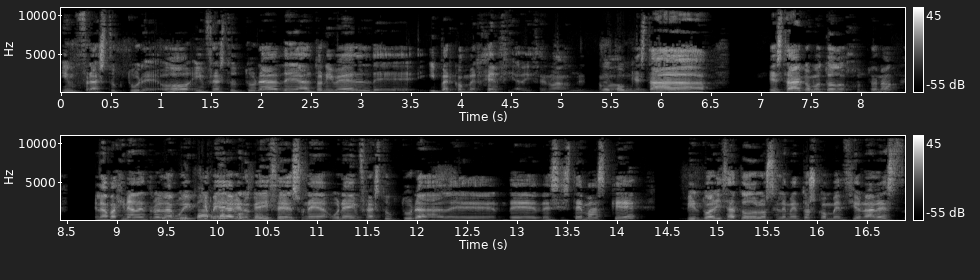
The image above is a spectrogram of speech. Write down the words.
Infrastructure o infraestructura de alto nivel de hiperconvergencia, dice, ¿no? que está que está como todo junto, ¿no? En la página dentro de la Wikipedia, que lo que dice es una, infraestructura de, sistemas que virtualiza todos los elementos convencionales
